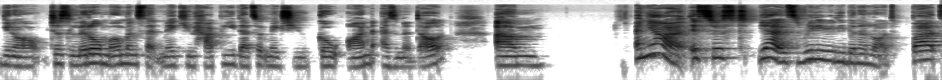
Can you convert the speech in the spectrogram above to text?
you know, just little moments that make you happy. That's what makes you go on as an adult. Um, and yeah, it's just, yeah, it's really, really been a lot. But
